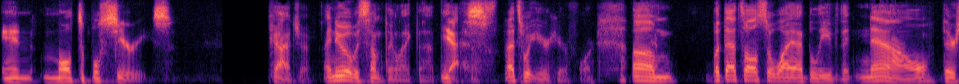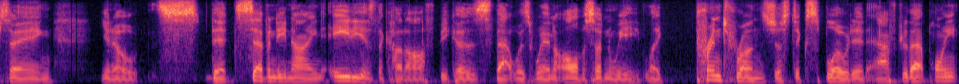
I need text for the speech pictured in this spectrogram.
in multiple series. Gotcha. I knew it was something like that. Yes. That's, what you're here for. Um, but that's also why I believe that now they're saying, you know, s- that 79, 80 is the cutoff because that was when all of a sudden we like print runs just exploded after that point,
